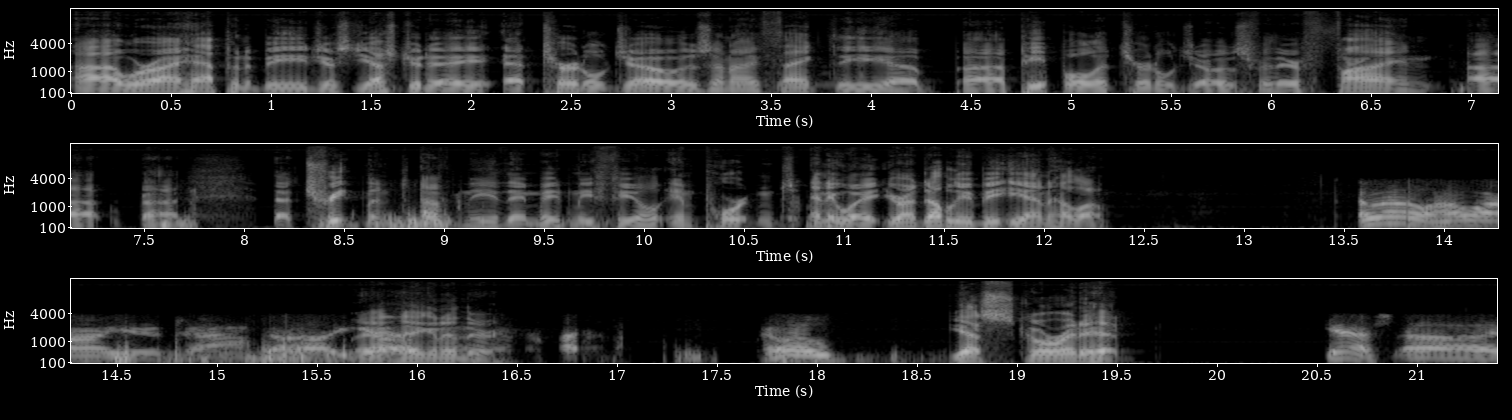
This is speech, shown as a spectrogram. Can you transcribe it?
uh, where I happened to be just yesterday at Turtle Joe's, and I thank the uh, uh, people at Turtle Joe's for their fine uh, uh, uh, treatment of me. They made me feel important. Anyway, you're on WBEN. Hello. Hello, how are you, Tom? Uh, Well, yeah, hanging in there. Hello. Yes, go right ahead. Yes, uh,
